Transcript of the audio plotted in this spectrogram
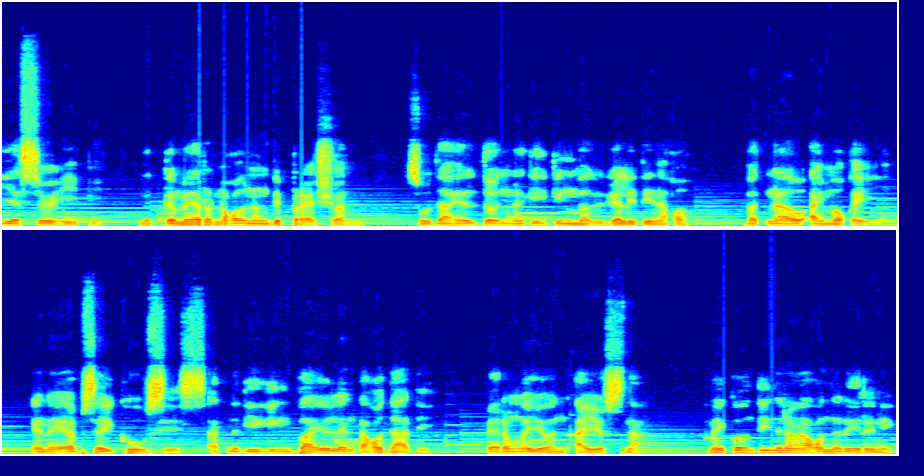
Yes sir AP, nagkameron ako ng depression. So dahil doon nagiging magagalitin ako. But now I'm okay. And I have psychosis at nagiging violent ako dati. Pero ngayon ayos na. May konti na lang ako naririnig.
